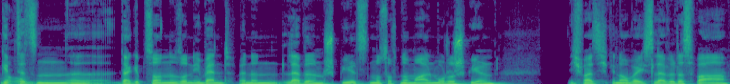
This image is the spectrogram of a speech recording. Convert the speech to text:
Gibt's jetzt ein, äh, da gibt's so ein, so ein Event. Wenn du ein Level spielst, musst du auf normalen Modus spielen. Ich weiß nicht genau, welches Level das war.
